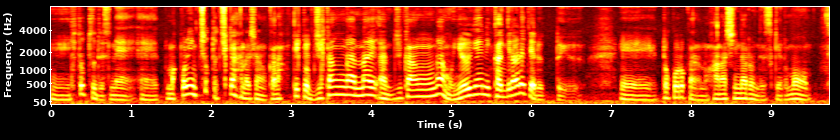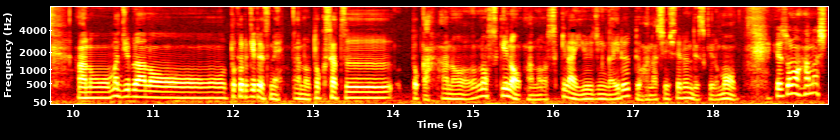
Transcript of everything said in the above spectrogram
えー、一つですね、えーまあ、これにちょっと近い話なのかな。結局時間がない、あ時間がもう有限に限られてるという、えー、ところからの話になるんですけども、あのまあ、自分あの時々ですね、あの特撮とか、あのの好きのあの好きな友人がいるっていう話してるんですけども、えその話、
